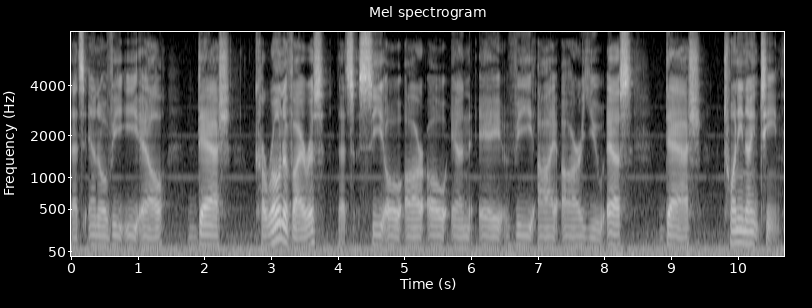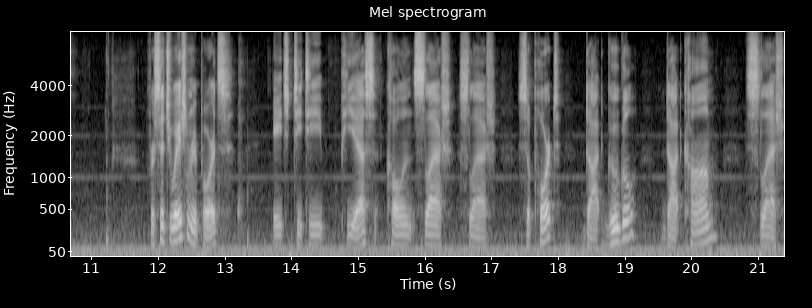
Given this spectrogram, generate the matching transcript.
that's N O V E L, dash coronavirus, that's C O R O N A V I R U S, dash 2019. For situation reports, https colon slash slash support dot google dot com slash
